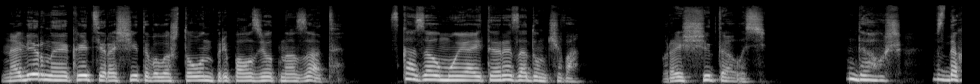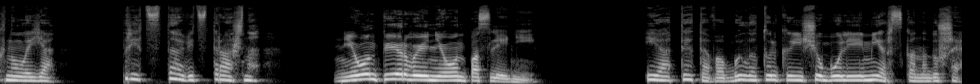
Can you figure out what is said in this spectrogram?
«Наверное, Кэти рассчитывала, что он приползет назад», — сказал мой Айтере задумчиво. «Просчиталась». «Да уж», — вздохнула я. «Представить страшно». «Не он первый, не он последний». И от этого было только еще более мерзко на душе.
